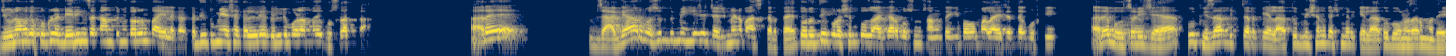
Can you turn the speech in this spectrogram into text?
जीवनामध्ये कुठलं डेअरिंगचं काम तुम्ही करून पाहिलं का? कधी तुम्ही अशा गल्ली गल्ली बोळांमध्ये घुसलात का? अरे जाग्यावर बसून तुम्ही हे जे जजमेंट पास करताय तो ऋतिक रोशन तो जाग्यावर बसून सांगतोय की बाबा मला याच्यातल्या गोष्टी अरे भोसडीच्या तू फिजा पिक्चर केला तू मिशन काश्मीर केला तू दोन हजारमध्ये.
